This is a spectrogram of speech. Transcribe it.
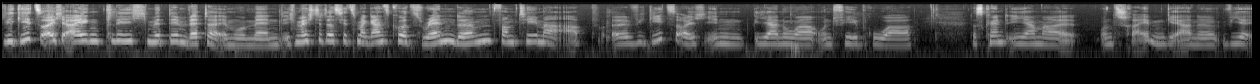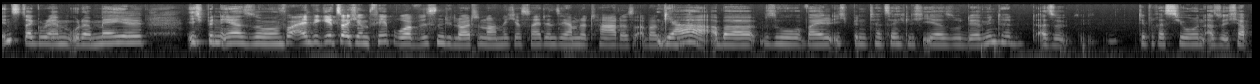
Wie geht's euch eigentlich mit dem Wetter im Moment? Ich möchte das jetzt mal ganz kurz random vom Thema ab. Äh, wie geht's euch in Januar und Februar? Das könnt ihr ja mal uns schreiben gerne via Instagram oder Mail. Ich bin eher so. Vor allem, wie geht es euch im Februar? Wissen die Leute noch nicht, es sei denn, sie haben eine TARDIS, aber. Gut. Ja, aber so, weil ich bin tatsächlich eher so der Winter, also Depression. Also ich habe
